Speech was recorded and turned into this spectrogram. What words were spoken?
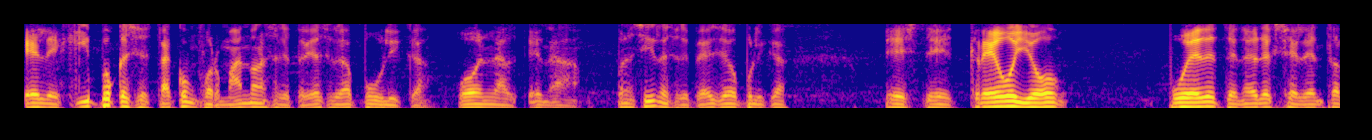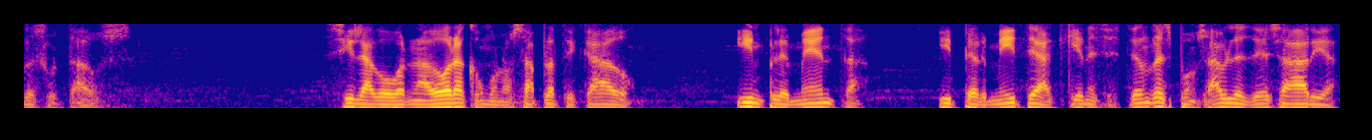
el equipo que se está conformando en la Secretaría de Seguridad Pública o en la, en la, bueno, sí, la Secretaría de Seguridad Pública este, creo yo, puede tener excelentes resultados. Si la gobernadora, como nos ha platicado, implementa y permite a quienes estén responsables de esa área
